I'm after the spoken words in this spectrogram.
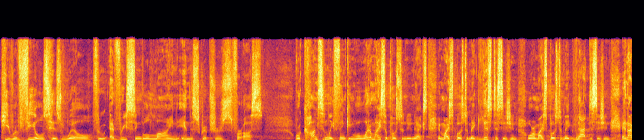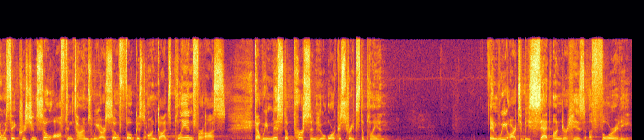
he reveals his will through every single line in the scriptures for us. We're constantly thinking, well, what am I supposed to do next? Am I supposed to make this decision or am I supposed to make that decision? And I would say, Christians, so oftentimes we are so focused on God's plan for us that we miss the person who orchestrates the plan. And we are to be set under his authority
